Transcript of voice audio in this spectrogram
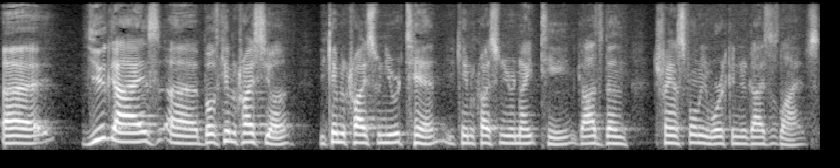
Uh, you guys uh, both came to Christ young. You came to Christ when you were 10. You came to Christ when you were 19. God's done transforming work in your guys' lives.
